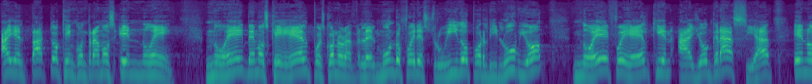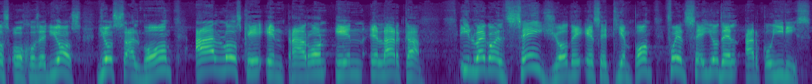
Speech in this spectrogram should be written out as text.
Hay el pacto que encontramos en Noé. Noé, vemos que él, pues cuando el mundo fue destruido por diluvio, Noé fue él quien halló gracia en los ojos de Dios. Dios salvó a los que entraron en el arca. Y luego el sello de ese tiempo fue el sello del arco iris.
